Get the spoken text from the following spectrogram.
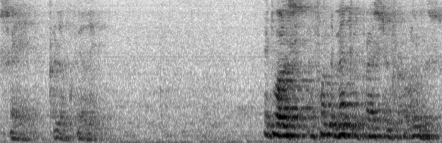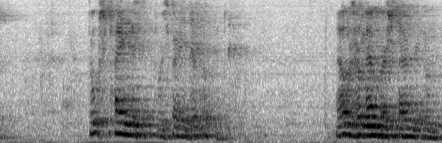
say colloquially? It was a fundamental question for all of us. Those times it was very difficult. I always remember standing on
